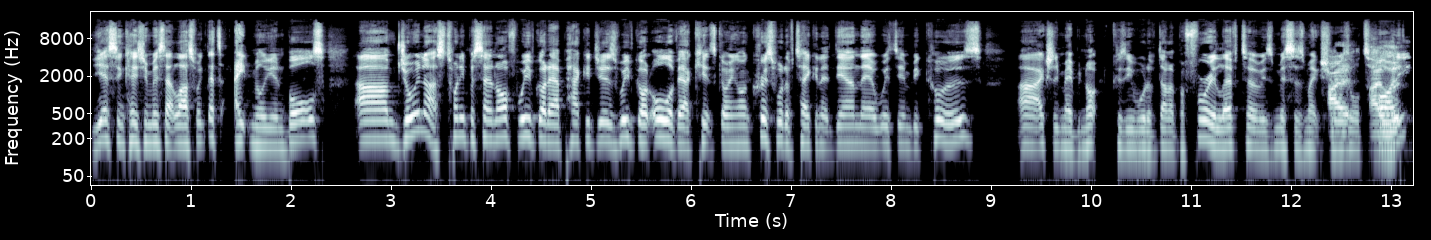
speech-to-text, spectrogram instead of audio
Yes, in case you missed that last week, that's 8 million balls. Um, join us, 20% off. We've got our packages, we've got all of our kits going on. Chris would have taken it down there with him because, uh, actually, maybe not because he would have done it before he left to his missus make sure he's all I, le- tidy.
